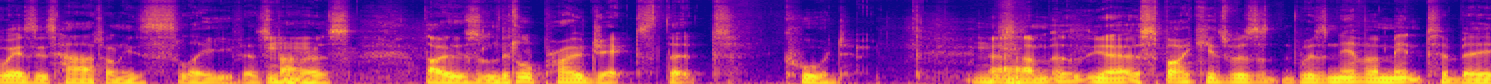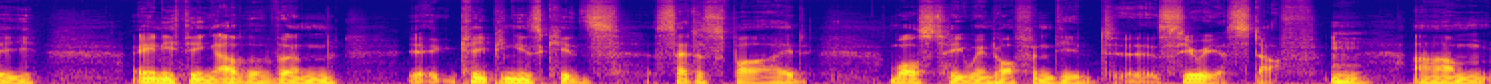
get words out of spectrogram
wears his heart on his sleeve as far Mhm. as those little projects that could. Mm. Um, you know, Spy Kids was was never meant to be anything other than uh, keeping his kids satisfied, whilst he went off and did uh, serious stuff. Mm. Um,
